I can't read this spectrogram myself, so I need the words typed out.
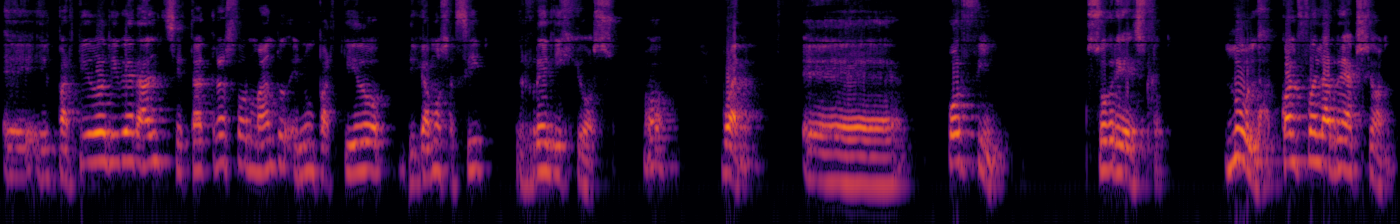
eh, el Partido Liberal se está transformando en un partido, digamos así, religioso. ¿no? Bueno, eh, por fin, sobre esto, Lula, ¿cuál fue la reacción?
